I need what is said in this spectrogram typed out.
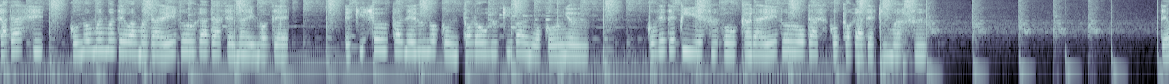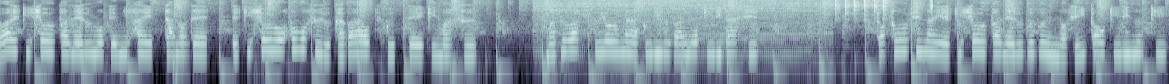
ただし、このままではまだ映像が出せないので、液晶パネルのコントロール基板を購入。これで PS4 から映像を出すことができます。では液晶パネルも手に入ったので、液晶を保護するカバーを作っていきます。まずは必要なアクリル板を切り出し、塗装しない液晶パネル部分のシートを切り抜き、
